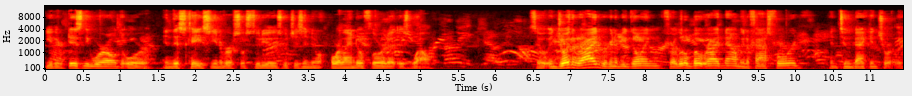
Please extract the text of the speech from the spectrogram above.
either Disney World or, in this case, Universal Studios, which is in Orlando, Florida as well. So enjoy the ride. We're going to be going for a little boat ride now. I'm going to fast forward and tune back in shortly.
